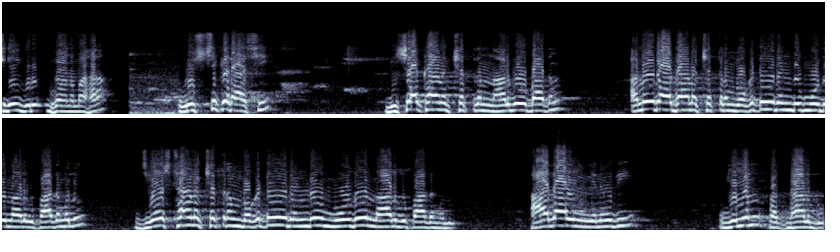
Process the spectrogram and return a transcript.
శ్రీ గురుభ్యో నమ. వృశ్చిక రాశి విశాఖ నక్షత్రం నాలుగవ పాదం అనురాధ నక్షత్రం ఒకటి రెండు మూడు నాలుగు పాదములు జ్యేష్ఠ నక్షత్రం ఒకటి రెండు మూడు నాలుగు పాదములు. ఆదాయం ఎనిమిది వ్యయం పద్నాలుగు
